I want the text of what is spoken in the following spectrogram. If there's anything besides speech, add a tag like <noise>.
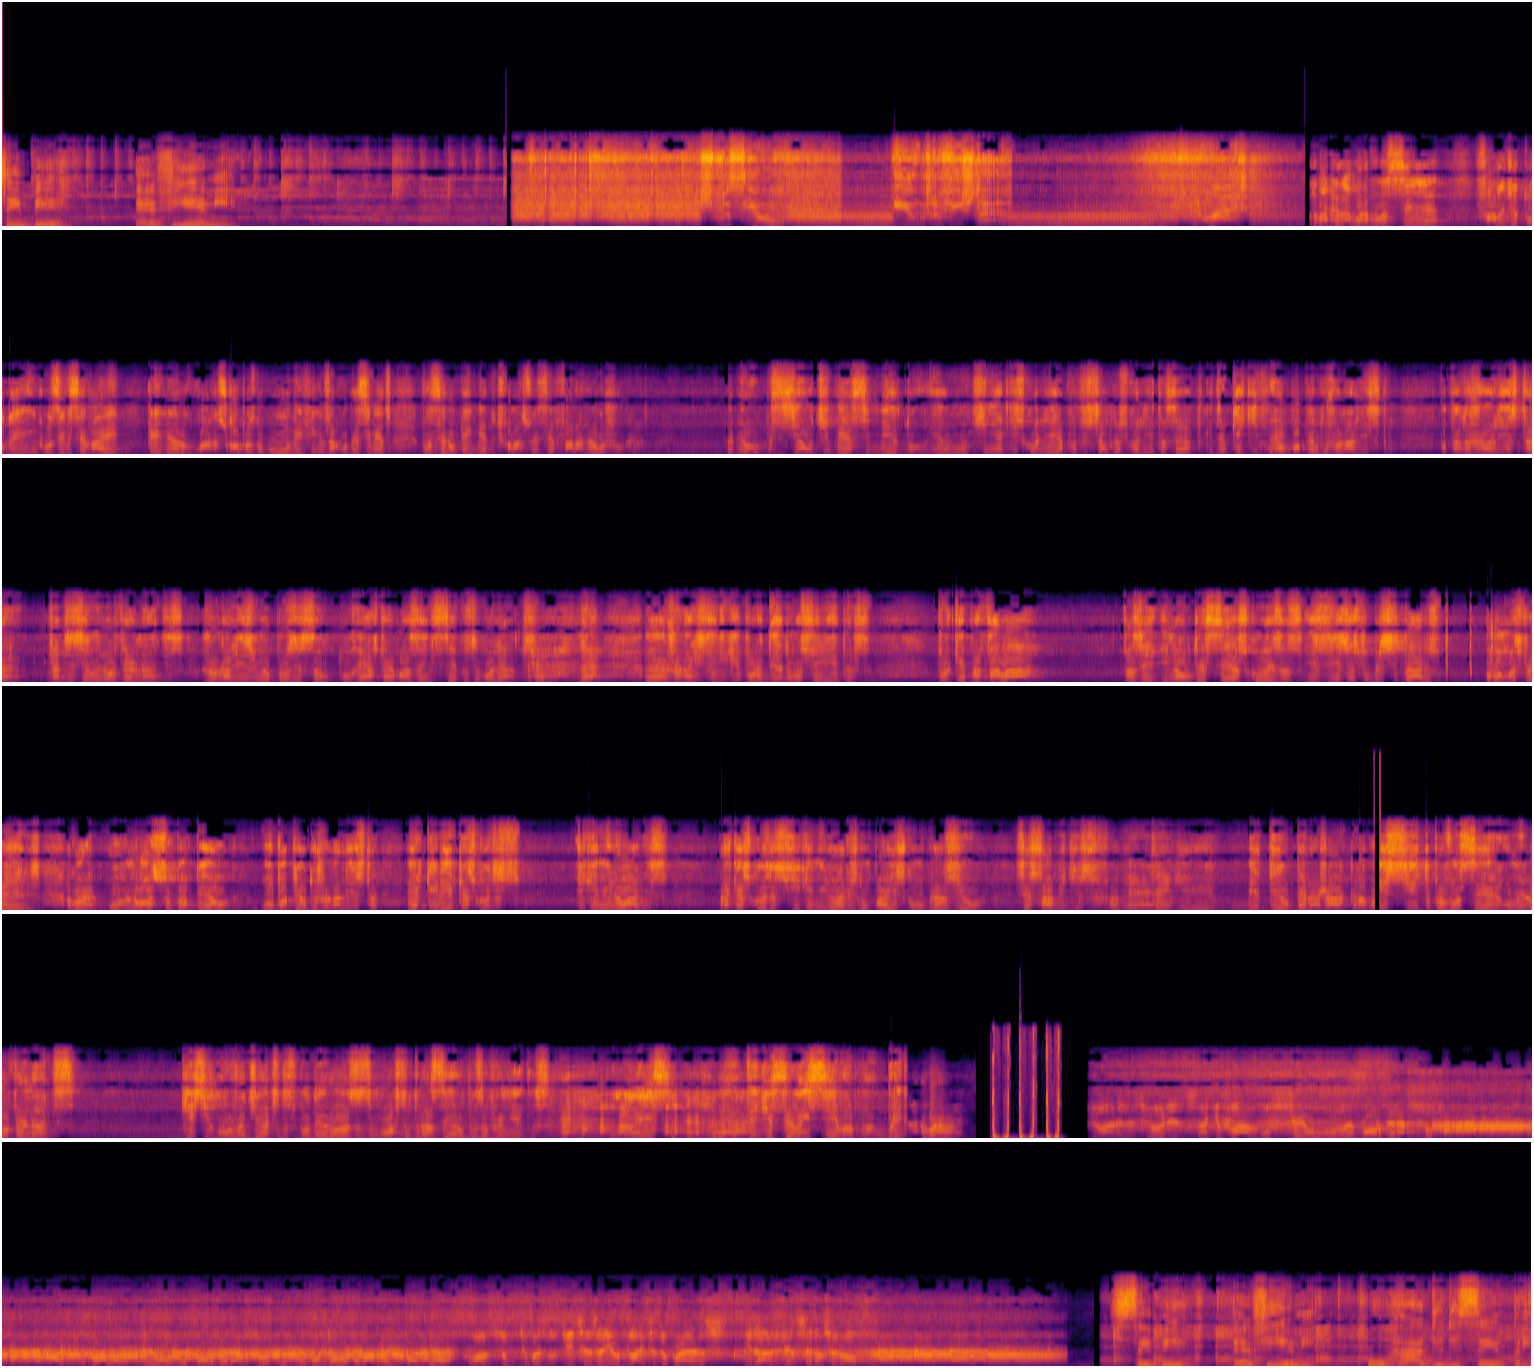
CBFM. Especial Entrevista. No ar. Muito bacana. Agora você fala de tudo, inclusive você vai permeando com as Copas do Mundo, enfim, os acontecimentos. Você não tem medo de falar coisas que você fala, não, Juca? Meu, se eu tivesse medo, eu não tinha que escolher a profissão que eu escolhi, tá certo? Quer dizer, o que, que é o papel do jornalista? O papel do jornalista, já dizia o Milor Fernandes, jornalismo e oposição. O resto é armazém de secos e molhados. Né? É, jornalista tem que pôr o dedo nas feridas. Porque para falar, fazer enaltecer as coisas, existem os publicitários. Palmas para eles. Agora, o nosso papel, o papel do jornalista, é querer que as coisas fiquem melhores. Para que as coisas fiquem melhores num país como o Brasil, você sabe disso, Fábio. Tem que meter o pé na jaca. Mas eu cito para você o Milor Fernandes. Quem se curva diante dos poderosos mostra o traseiro para os oprimidos. <laughs> Não é isso? É, tem que ser lá em cima. Brinca. Agora, Senhoras e senhores, aqui fala o seu repórteraço. Aqui fala o seu repórteraço, testemunha ocular da história, com as últimas notícias da United Press e da Agência Nacional. CBFM. O rádio de sempre.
